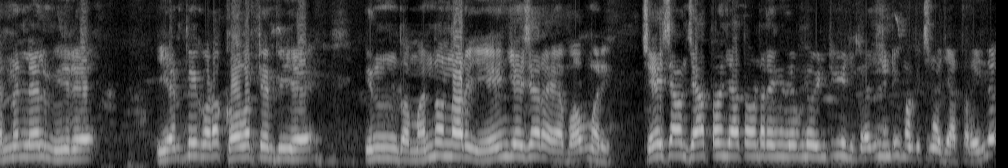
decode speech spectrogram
ఎమ్మెల్యేలు మీరే ఎంపీ కూడా కోవర్ట్ ఎంపీయే. ఇంతమంది ఉన్నారు. ఏం చేశారయ్యా బాబు మరి? చేశాం చేస్తాం చేస్తాం ఉంటారు ఇప్పుడు ఇంటికి ప్రజల ఇంటికి పంపించినా చేస్తారు. వీళ్ళు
